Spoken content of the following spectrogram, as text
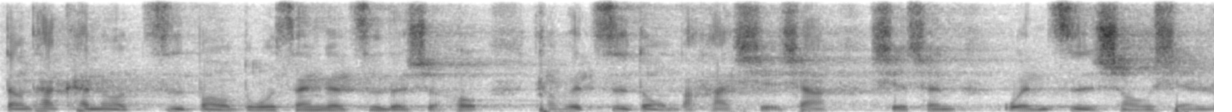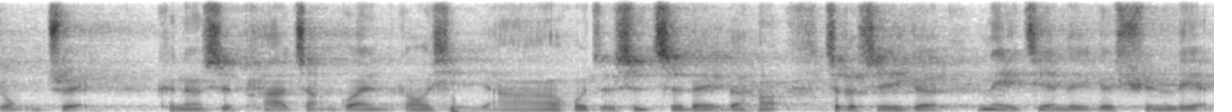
当他看到“自爆多”三个字的时候，他会自动把它写下，写成文字稍显冗赘。可能是怕长官高血压啊，或者是之类的哈，这个是一个内建的一个训练。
